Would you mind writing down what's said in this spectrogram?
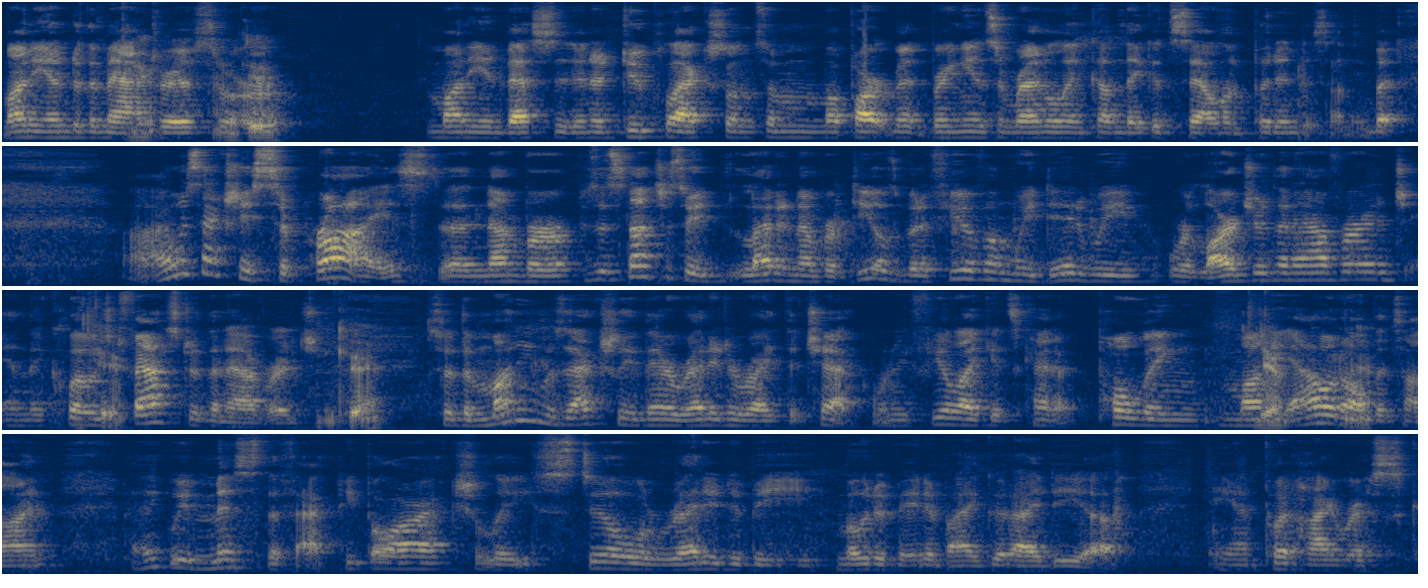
money under the mattress or Okay. money invested in a duplex on some apartment, bringing in some rental income they could sell and put into something. But I was actually surprised the number because it's not just we led a number of deals, but a few of them we did we were larger than average and they closed Okay. faster than average. Okay. So the money was actually there, ready to write the check. When we feel like it's kind of pulling money out all the time, I think we've missed the fact people are actually still ready to be motivated by a good idea and put high risk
